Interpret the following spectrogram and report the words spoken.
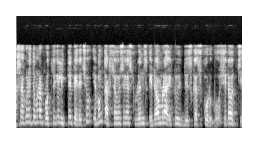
আশা করি তোমরা প্রত্যেকে লিখতে পেরেছো এবং তার সঙ্গে সঙ্গে স্টুডেন্টস এটা আমরা একটু ডিসকাস করব সেটা হচ্ছে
